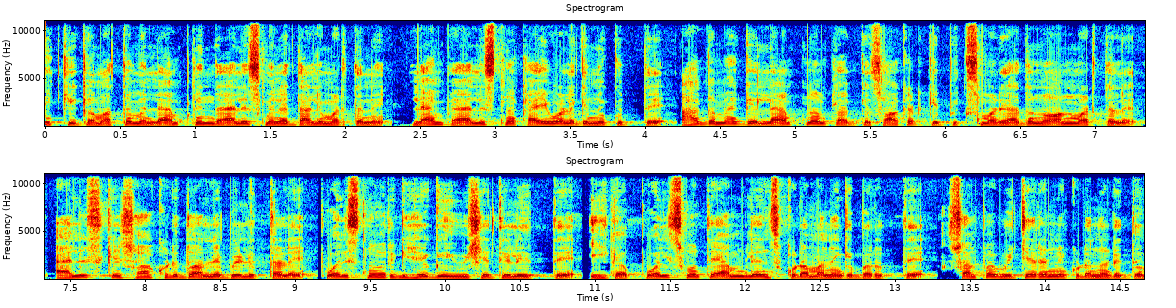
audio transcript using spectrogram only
ನಿಕ್ಕಿಗ ಮತ್ತೊಮ್ಮೆ ಲ್ಯಾಂಪ್ನಿಂದ ಆಲಿಸ್ ಮೇಲೆ ದಾಳಿ ಮಾಡ್ತಾನೆ. ಲ್ಯಾಂಪ್ ಆಲಿಸ್ನ ಕೈ ಒಳಗೆ ನುಗ್ಗುತ್ತೆ. ಆಗ ಮ್ಯಾಗೆ ಲ್ಯಾಂಪ್ನ ಪ್ಲಗ್ ಸಾಕೆಟ್ಗೆ ಫಿಕ್ಸ್ ಮಾಡಿ ಅದನ್ನು ಆನ್ ಮಾಡ್ತಾಳೆ. ಆಲಿಸ್ಗೆ ಶಾಕ್ ಹೊಡೆದು ಅಲ್ಲೇ ಬೀಳುತ್ತಾಳೆ. ಪೊಲೀಸ್ನವರಿಗೆ ಹೇಗೂ ಈ ವಿಷಯ ತಿಳಿಯುತ್ತೆ. ಈಗ ಪೊಲೀಸ್ ಮತ್ತೆ ಆಂಬುಲೆನ್ಸ್ ಕೂಡ ಮನೆಗೆ ಬರುತ್ತೆ. ಸ್ವಲ್ಪ ವಿಚಾರಣೆ ಕೂಡ ನಡೆದು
